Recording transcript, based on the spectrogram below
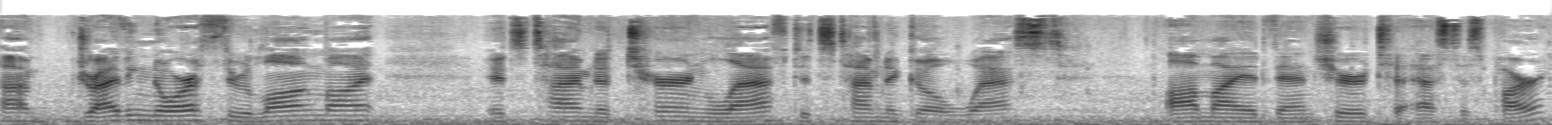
I'm driving north through Longmont. It's time to turn left, it's time to go west on my adventure to Estes Park,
